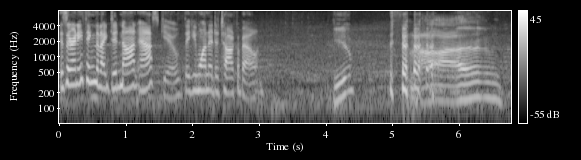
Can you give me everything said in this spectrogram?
Is there anything that I did not ask you that you wanted to talk about? You? uh,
